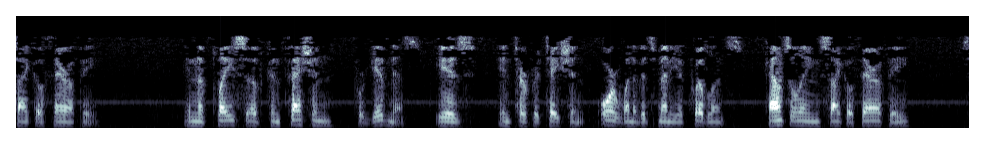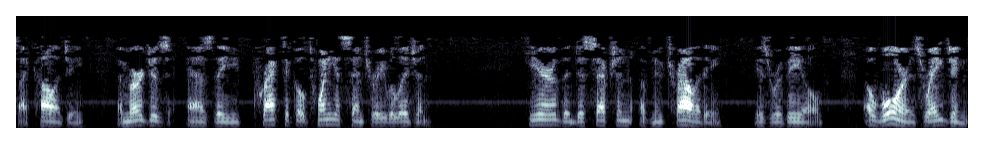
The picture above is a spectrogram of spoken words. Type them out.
psychotherapy in the place of confession, forgiveness is interpretation or one of its many equivalents. Counseling, psychotherapy, psychology emerges as the practical 20th century religion. Here the deception of neutrality is revealed. A war is raging.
